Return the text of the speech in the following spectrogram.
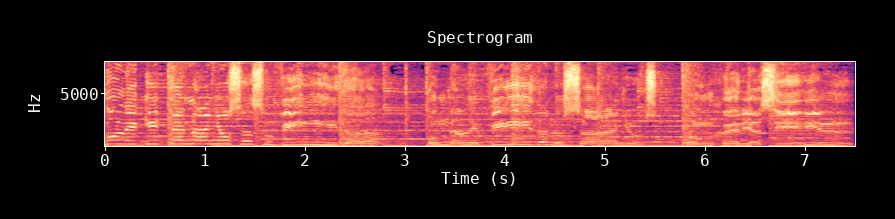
no le quiten años a su vida. Pónganle vida a los años con Geriasil.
